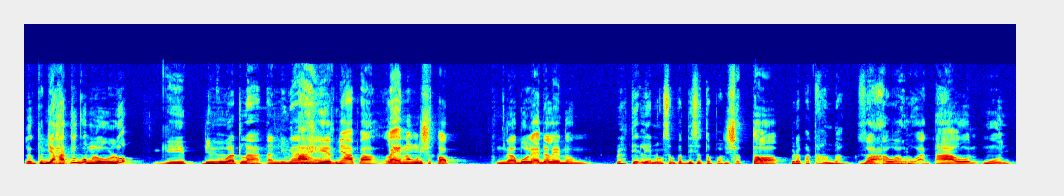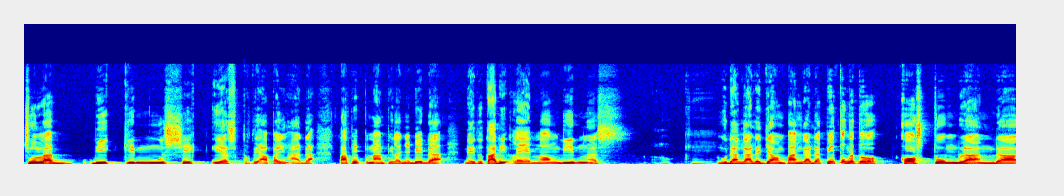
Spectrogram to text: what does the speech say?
Lah penjahatnya gue melulu. Gitu. Dibuatlah tandingannya. Akhirnya apa? Lenong di stop. Nggak boleh ada Lenong. Berarti Lenong sempat di stop, Bang. Di stop. Berapa tahun, Bang? Saya Wah, tahu apa? puluhan tahun muncullah bikin musik ya seperti apa yang ada tapi penampilannya beda. Nah itu tadi Lenong Dinas. Oke. Udah nggak ada jampang, nggak ada pitung tuh. Kostum Belanda,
